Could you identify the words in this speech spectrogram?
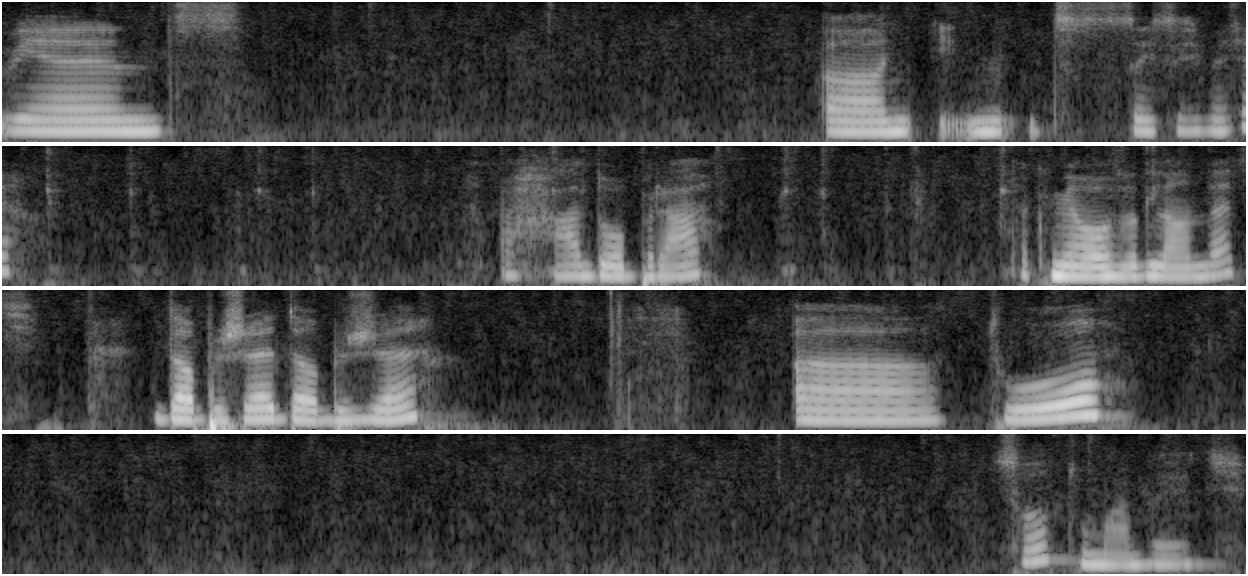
Więc... A, co- coś, coś będzie? Aha, dobra. Tak miało wyglądać. Dobrze, dobrze. A tu. Co tu ma być?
